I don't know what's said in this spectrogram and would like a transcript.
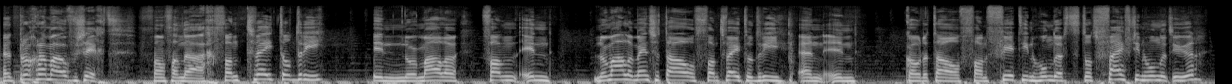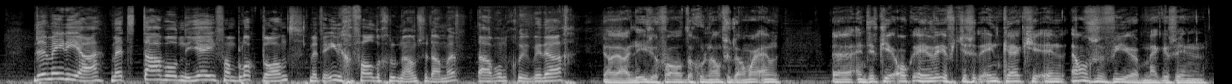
Het programmaoverzicht van vandaag van 2 tot 3 in normale, van in normale mensentaal van 2 tot 3 en in codetaal van 1400 tot 1500 uur. De media met Tabon J. van Blokbrand. Met in ieder geval de Groene Amsterdammer. Tabon, goedemiddag. Ja, ja, in ieder geval de Groene Amsterdammer. En, uh, en dit keer ook even eventjes een inkijkje in Elsevier magazine.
